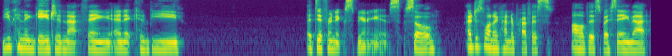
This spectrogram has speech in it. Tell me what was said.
you can engage in that thing and it can be a different experience. So I just want to kind of preface all of this by saying that.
